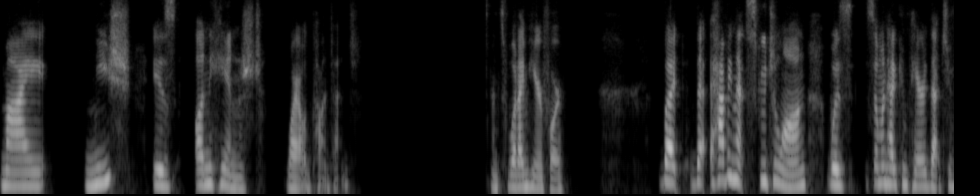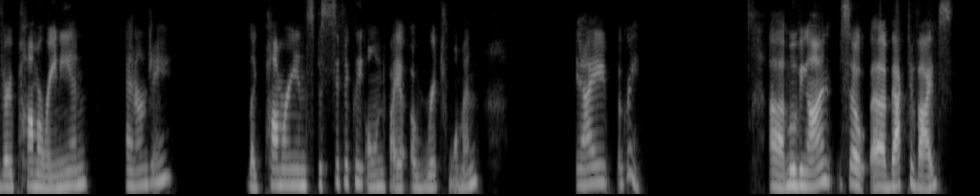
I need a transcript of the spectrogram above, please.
my niche is unhinged wild content. That's what I'm here for. But that having that scooch along was someone had compared that to very Pomeranian energy, like Pomeranian specifically owned by a, a rich woman. And I agree. Uh, moving on. So uh, back to vibes.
